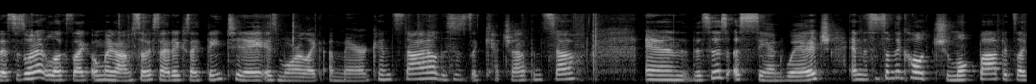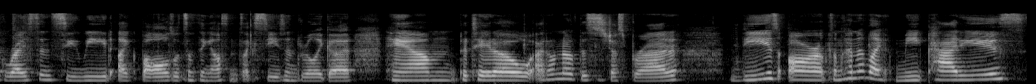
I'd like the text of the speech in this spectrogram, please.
This is what it looks like. Oh my god, I'm so excited because I think today is more like American style. This is the ketchup and stuff. And this is a sandwich. And this is something called chumokbap. It's like rice and seaweed, like balls with something else. And it's like seasoned really good. Ham, potato. I don't know if this is just bread. These are some kind of like meat patties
